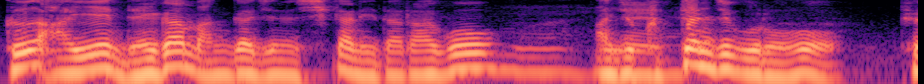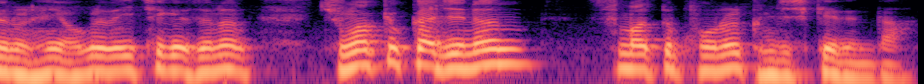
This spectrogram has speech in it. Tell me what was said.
그 아이의 뇌가 망가지는 시간이다라고 음, 아주 네. 극단적으로 표현을 해요. 그래서 이 책에서는 중학교까지는 스마트폰을 금지시켜야 된다.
